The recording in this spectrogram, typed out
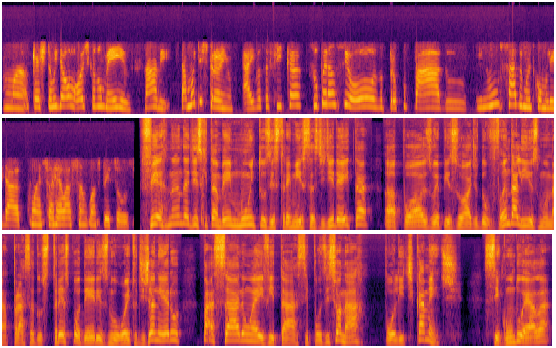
uma questão ideológica no meio, sabe? Tá muito estranho. Aí você fica super ansioso, preocupado e não sabe muito como lidar com essa relação com as pessoas. Fernanda diz que também muitos extremistas de direita após o episódio do vandalismo na Praça dos Três Poderes no 8 de janeiro, passaram a evitar se posicionar politicamente. Segundo ela,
